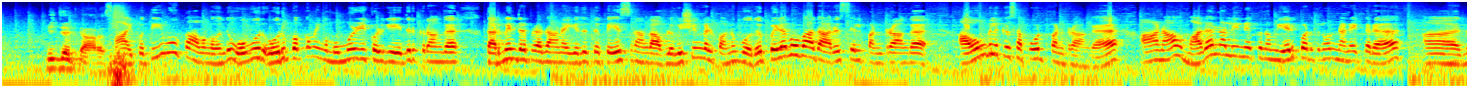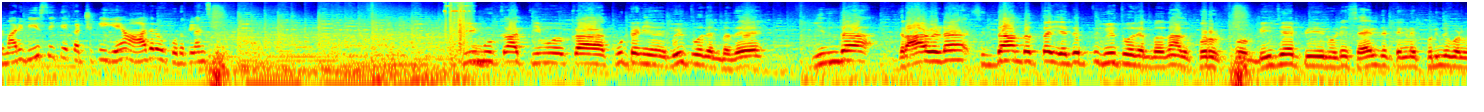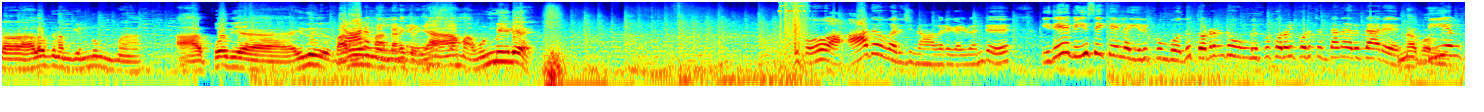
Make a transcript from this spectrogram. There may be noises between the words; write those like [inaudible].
பிஜேபி அரசு. ஆ, இப்போ திமுக அவங்க வந்து ஒவ்வொரு ஒரு பக்கம் எங்க மும்மொழி கொள்கையை எதிர்க்கிறாங்க. தர்மேந்திர பிரதானை எதிர்த்து பேசுறாங்க. அவ்வளவு விஷயங்கள் பண்ணும்போது பிளவுவாத அரசியல் பண்றாங்க. அவங்களுக்கு சப்போர்ட் பண்றாங்க. ஆனா மத நல்லிணக்கம் ஏற்படுத்தணும்னு நினைக்கிற இந்த மாதிரி விசிகே கட்சிக்கு ஏன் ஆதரவு கொடுக்கலன்னு திமுக திமுக கூட்டணியை வீழ்த்துவது என்பது இந்த திராவிட சித்தாந்தத்தை எதிர்த்து வீழ்த்துவது என்பதுதான் அது பொருள். இப்போ பிஜேபியினுடைய செயல் திட்டங்களை புரிந்து கொள்ள அளவுக்கு நமக்கு இன்னும் போதிய இது வரணும்னு நான் நினைக்கிறேன்? ஆமா உண்மையிலே. இப்போ ஆதவ் அர்ஜுனா அவர்கள் வந்து இதே விசிகேல இருக்கும்போது தொடர்ந்து உங்களுக்கு குரல் கொடுத்துட்டு தானே இருந்தாரு? டிஎம்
